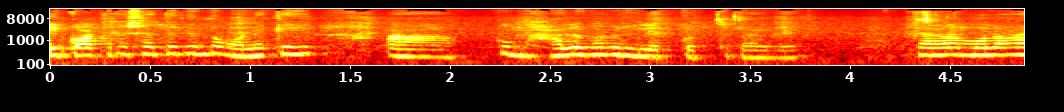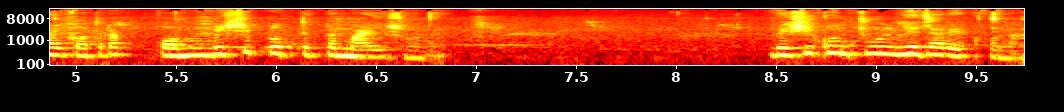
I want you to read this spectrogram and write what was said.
এই কথাটার সাথে কিন্তু অনেকেই খুব ভালোভাবে রিলেট করতে পারবে। কারণ আমার মনে হয় এই কথাটা কম বেশি প্রত্যেকটা মাই শোনে। বেশিক্ষণ চুল ভেজা রেখো না।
